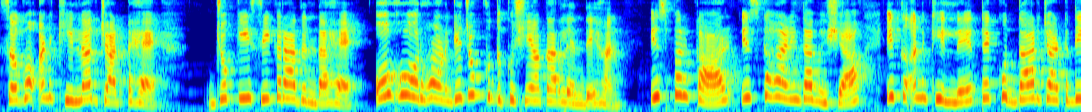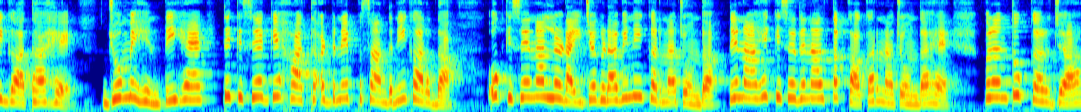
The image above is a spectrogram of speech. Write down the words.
ਸਗੋਂ ਅਣਖੀਲਾ ਜੱਟ ਹੈ, ਜੋ ਕੀ ਸੀ ਕਰਾ ਦਿੰਦਾ ਹੈ। ਉਹ ਹੋਰ ਹੋਣਗੇ ਜੋ ਖੁਦਕੁਸ਼ੀਆਂ ਕਰ ਲੈਂਦੇ ਹਨ। ਇਸ ਪ੍ਰਕਾਰ ਇਸ ਕਹਾਣੀ ਦਾ ਵਿਸ਼ਾ ਇੱਕ ਅਣਖੀਲੇ ਤੇ ਖੁੱਦਾਰ ਜੱਟ ਦੀ ਗਾਥਾ ਹੈ, ਜੋ ਮਿਹਨਤੀ ਹੈ ਤੇ ਕਿਸੇ ਅੱਗੇ ਹੱਥ ਅੱਡਣੇ ਪਸੰਦ ਨਹੀਂ ਕਰਦਾ। ਉਹ ਕਿਸੇ ਨਾਲ ਲੜਾਈ ਝਗੜਾ ਵੀ ਨਹੀਂ ਕਰਨਾ ਚਾਹੁੰਦਾ ਤੇ ਨਾ ਹੀ ਕਿਸੇ ਦੇ ਨਾਲ ਧੱਕਾ ਕਰਨਾ ਚਾਹੁੰਦਾ ਹੈ। ਪਰੰਤੂ ਕਰਜ਼ਾ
